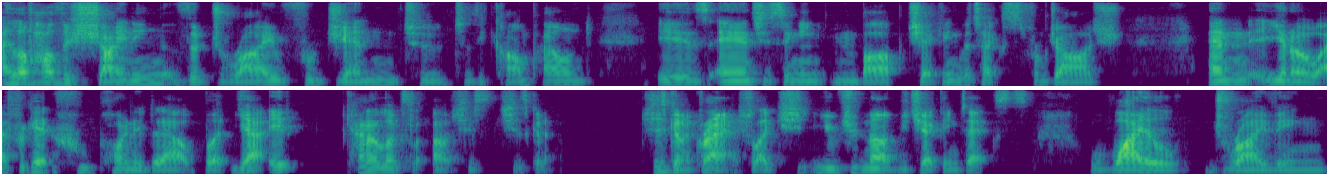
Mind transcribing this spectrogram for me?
I love how the Shining, the drive for Jen to to the compound, is, and she's singing MMMBop, checking the texts from Josh, and you know, I forget who pointed it out, but yeah, it kind of looks like oh, she's she's gonna she's gonna crash. Like, you should not be checking texts while driving.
